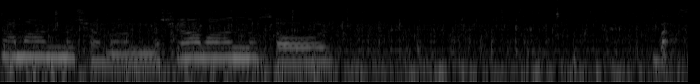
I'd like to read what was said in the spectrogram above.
সামান্য সামান্য সামান্য সল্ট বাস।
